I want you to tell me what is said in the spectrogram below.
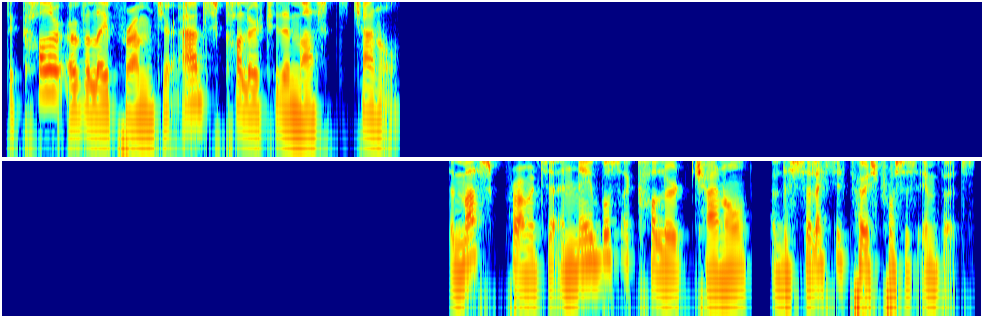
The color overlay parameter adds color to the masked channel. The mask parameter enables a colored channel of the selected post-process input.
